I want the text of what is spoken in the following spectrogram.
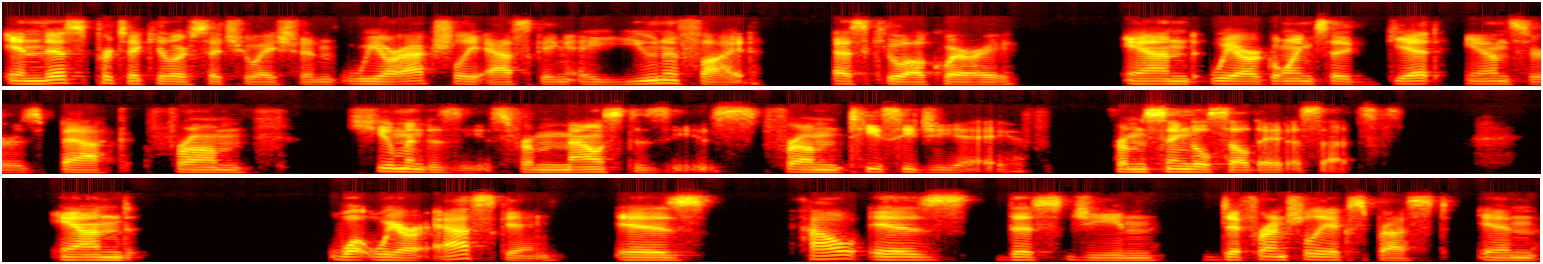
in this particular situation, we are actually asking a unified SQL query, and we are going to get answers back from human disease, from mouse disease, from TCGA, from single cell data sets. And what we are asking is how is this gene differentially expressed in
